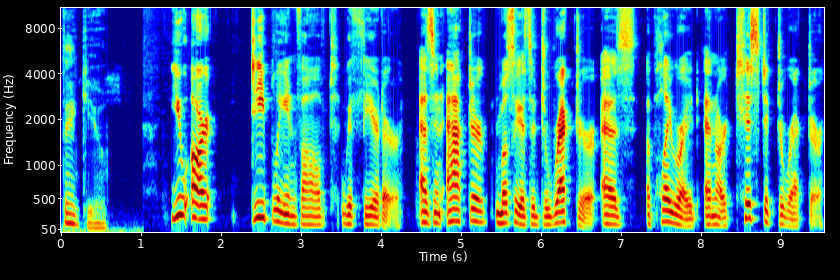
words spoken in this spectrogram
Thank you. You are deeply involved with theater as an actor, mostly as a director, as a playwright, an artistic director,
